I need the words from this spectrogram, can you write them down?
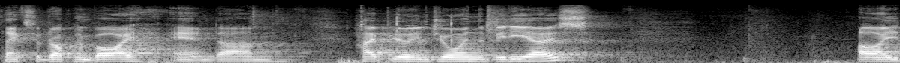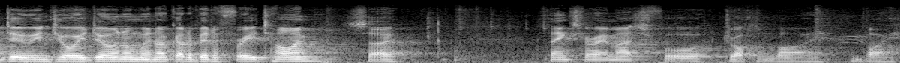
thanks for dropping by and um, hope you're enjoying the videos. I do enjoy doing them when I've got a bit of free time. So thanks very much for dropping by. Bye.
